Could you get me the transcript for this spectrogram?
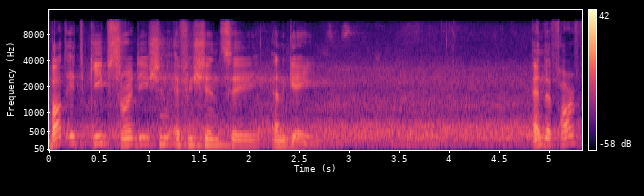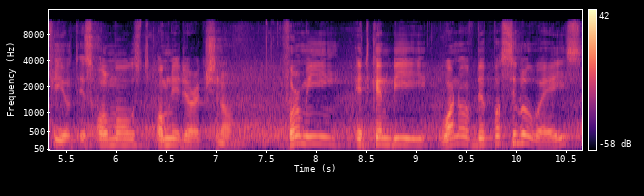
but it keeps radiation efficiency and gain and the far field is almost omnidirectional. For me, it can be one of the possible ways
